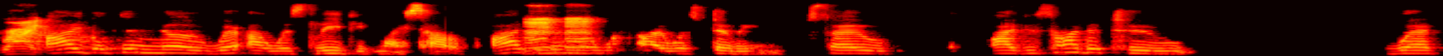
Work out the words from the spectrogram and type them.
Right. I didn't know where I was leading myself. I didn't know mm-hmm. what I was doing. So I decided to work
